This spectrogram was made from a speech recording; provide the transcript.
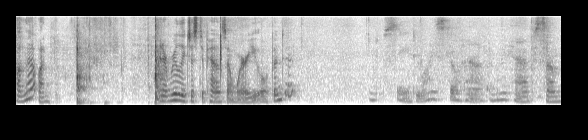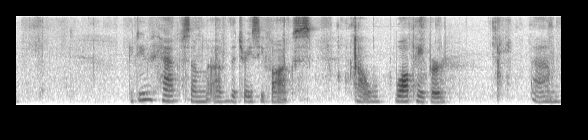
On that one. And it really just depends on where you opened it. Let's see, do I still have, I might have some, I do have some of the Tracy Fox uh, wallpaper um,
